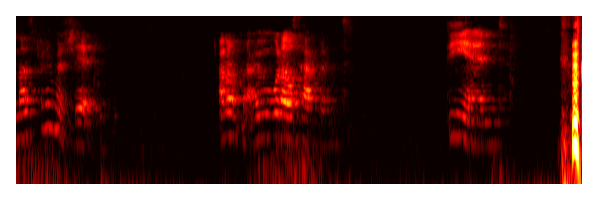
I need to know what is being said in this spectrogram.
And that's pretty much it. I don't. Know I mean, what else happened? The end.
